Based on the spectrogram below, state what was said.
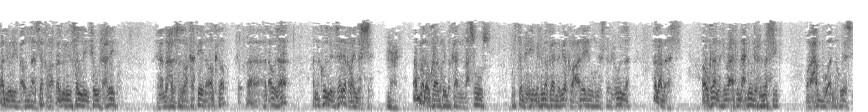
قد يريد بعض الناس يقرأ قد يريد يصلي يشوش عليه. إذا دخل يصلي ركعتين أو أكثر فالأولى أن كل إنسان يقرأ لنفسه. نعم. أما لو كانوا في مكان محصوص مجتمعين مثل ما كان النبي يقرأ عليهم وهم يستمعون له فلا بأس. أو كان جماعة محدودة في المسجد وأحبوا أنه يس...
